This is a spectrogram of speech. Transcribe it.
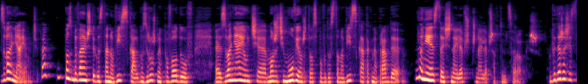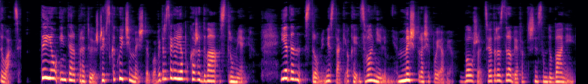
zwalniają Cię, tak? Pozbywają się tego stanowiska albo z różnych powodów e, zwalniają cię, może ci mówią, że to z powodu stanowiska, tak naprawdę no nie jesteś najlepszy czy najlepsza w tym, co robisz. Wydarza się sytuacja. Ty ją interpretujesz, czyli wskakuje ci myśl do głowy. Teraz ja pokażę dwa strumienie. Jeden strumień jest taki, ok, zwolnili mnie. Myśl, która się pojawia. Boże, co ja teraz zrobię? Faktycznie jestem do bani.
